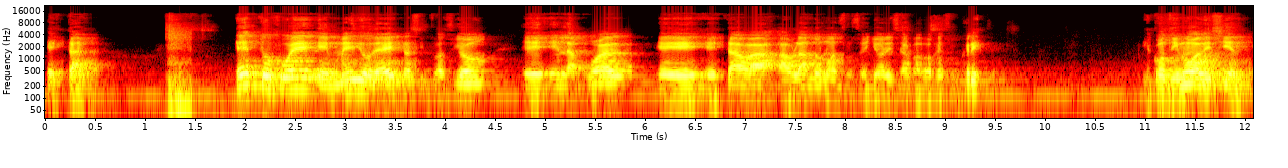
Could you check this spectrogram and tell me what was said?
están. Esto fue en medio de esta situación eh, en la cual eh, estaba hablando nuestro Señor y Salvador Jesucristo. Y continúa diciendo,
